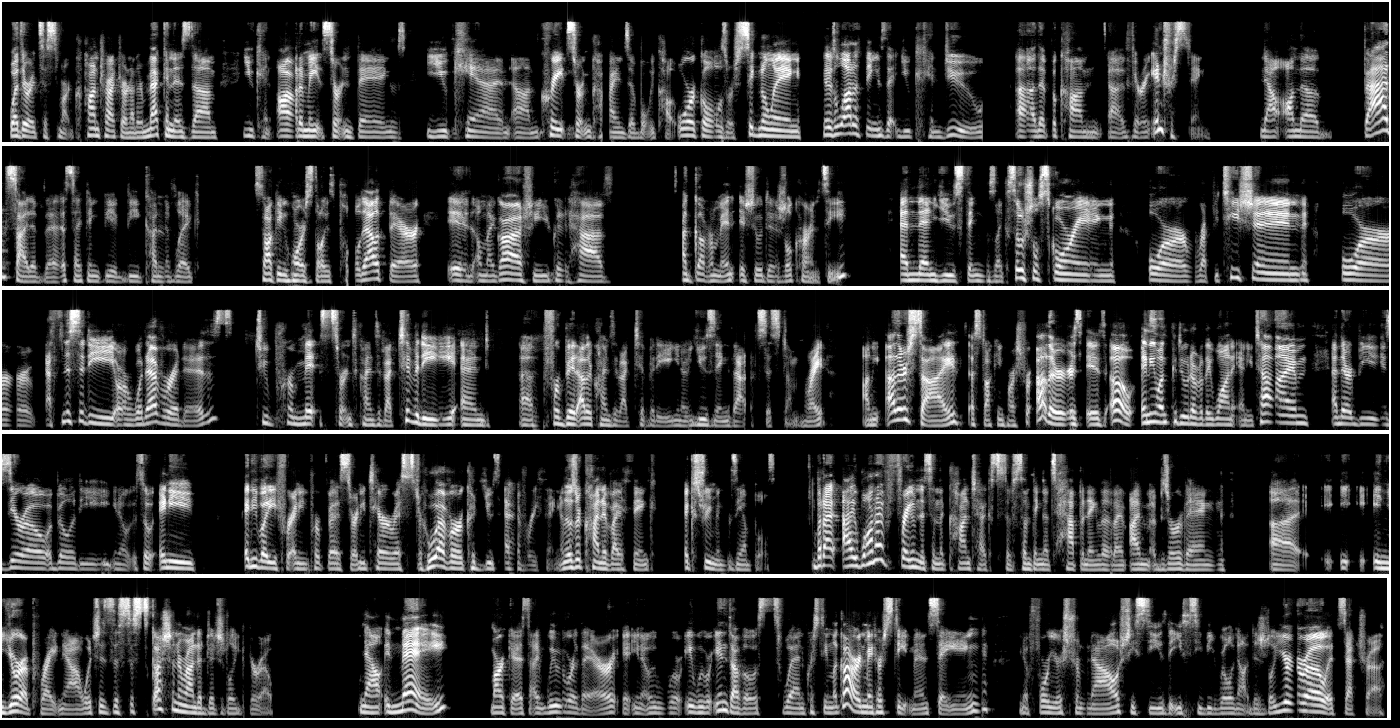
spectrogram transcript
whether it's a smart contract or another mechanism, you can automate certain things. You can um, create certain kinds of what we call oracles or signaling. There's a lot of things that you can do uh, that become uh, very interesting. Now, on the bad side of this, I think the the kind of like stalking horse is always pulled out there is, oh my gosh, you could have a government issue a digital currency and then use things like social scoring or reputation or ethnicity or whatever it is to permit certain kinds of activity and uh, forbid other kinds of activity, you know, using that system, right? On the other side, a stalking horse for others is, oh, anyone could do whatever they want at any time, and there'd be zero ability, you know, so any anybody for any purpose or any terrorist or whoever could use everything. And those are kind of, I think, extreme examples. But I, I want to frame this in the context of something that's happening that I'm, I'm observing uh, in Europe right now, which is this discussion around a digital euro. Now, in May, Marcus, I, we were there. You know, we were, we were in Davos when Christine Lagarde made her statement saying, you know, four years from now, she sees the ECB rolling out digital euro, etc.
